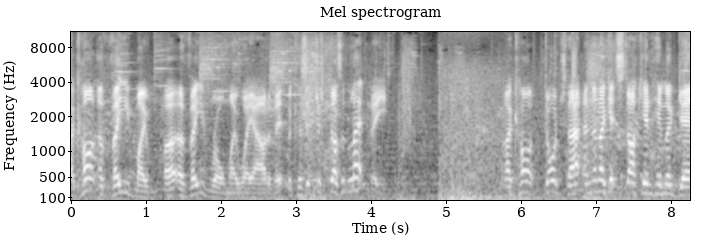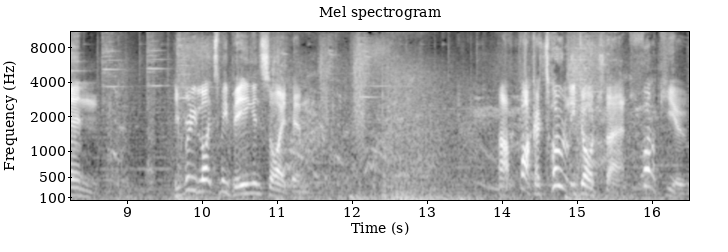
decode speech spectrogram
I can't evade my uh, evade roll my way out of it because it just doesn't let me. And I can't dodge that, and then I get stuck in him again. He really likes me being inside him. Ah, fuck, I totally dodged that. Fuck you.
